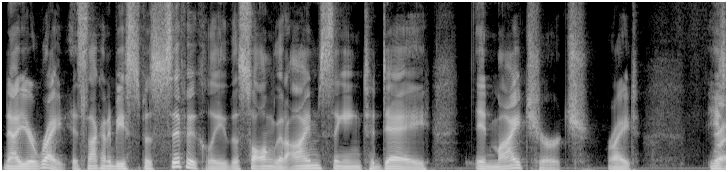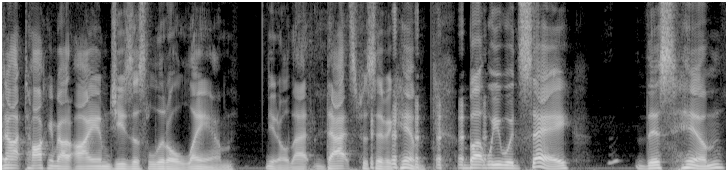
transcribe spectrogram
Now you're right; it's not going to be specifically the song that I'm singing today in my church, right? He's Right. not talking about I am Jesus little lamb, you know, that that specific hymn. But we would say this hymn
